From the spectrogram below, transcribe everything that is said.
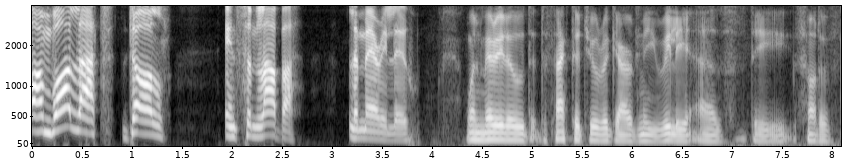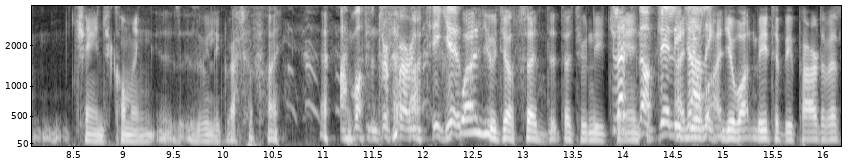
On wallat dull in Sunlaba, Le Mary Lou. Well, Mary Lou, the, the fact that you regard me really as the sort of change coming is, is really gratifying. I wasn't referring to you. well, you just said that, that you need change. Let's change. not and you, dilly-dally. and you want me to be part of it.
